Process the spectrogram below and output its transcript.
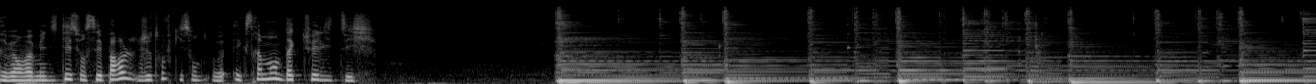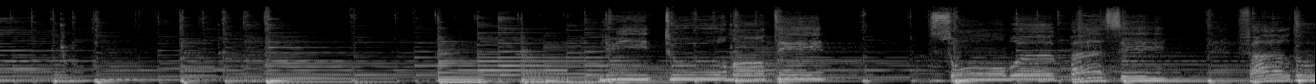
Eh bien, on va méditer sur ces paroles. Je trouve qu'ils sont euh, extrêmement d'actualité. Fardeau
